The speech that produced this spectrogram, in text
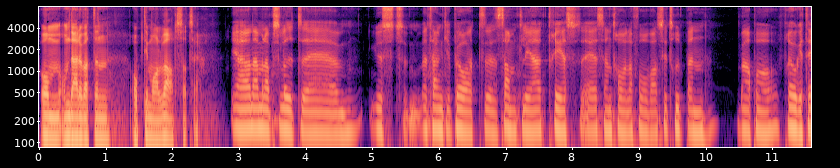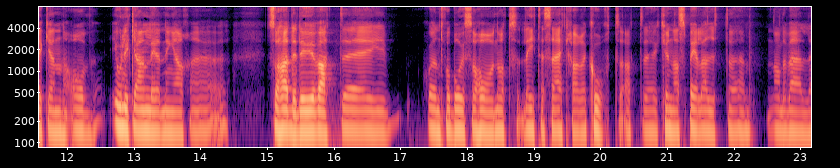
om, om det hade varit en optimal värld så att säga. Ja, nej men absolut. Eh, just med tanke på att eh, samtliga tre eh, centrala forwards i truppen bär på frågetecken av olika anledningar så hade det ju varit skönt för boys att ha något lite säkrare kort att kunna spela ut när det väl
